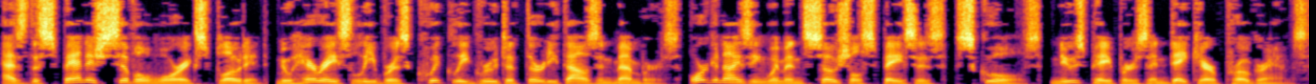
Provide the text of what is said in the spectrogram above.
As the Spanish Civil War exploded, Mujeres Libres quickly grew to 30,000 members, organizing women's social spaces, schools, newspapers and daycare programs.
